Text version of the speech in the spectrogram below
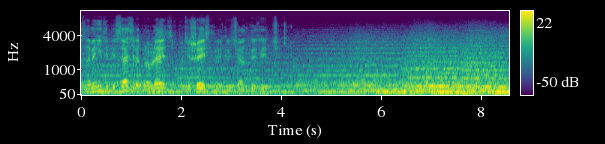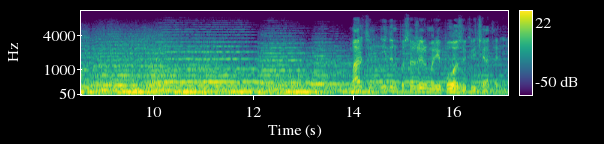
Знаменитый писатель отправляется в путешествие, кричат газетчики. Мартин Иден, пассажир морепозы, кричат они.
